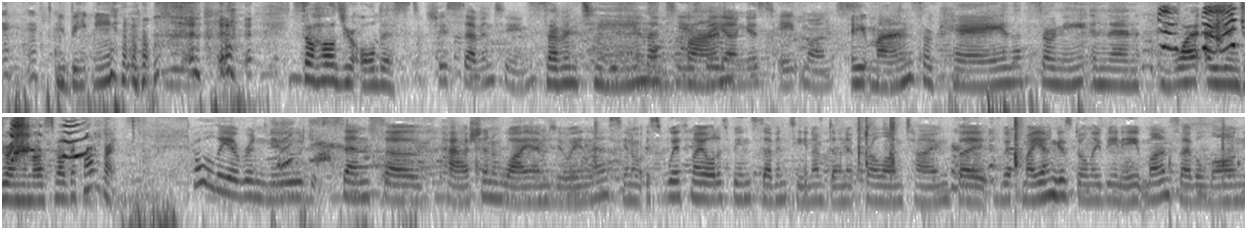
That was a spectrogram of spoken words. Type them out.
you beat me. so, how old's your oldest? She's 17. 17. That's He's fun. the youngest, eight months. Eight months. Okay, that's so neat. And then, what are you enjoying the most about the conference? Probably a renewed sense of passion why I'm doing this. You know, it's with my oldest being 17. I've done it for a long time, but with my youngest only being eight months, I have a long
